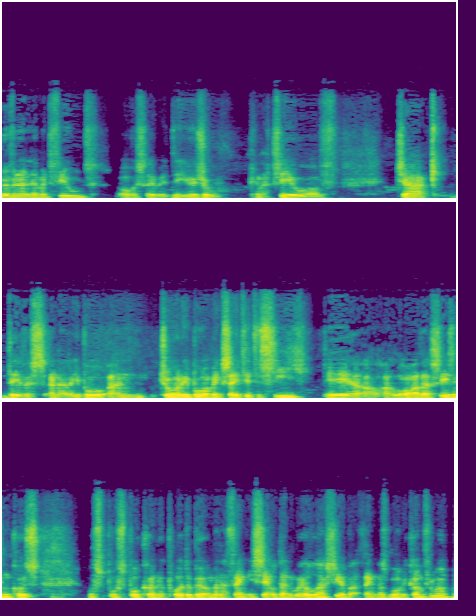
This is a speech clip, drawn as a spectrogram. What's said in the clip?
Moving into the midfield, obviously with the usual kind of trio of Jack, Davis, and Aribo. And Joe Aribo, I'm excited to see uh, a, a, lot of this season because we've, we've spoken on the pod about him, and I think he settled in well last year. But I think there's more to come from him.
